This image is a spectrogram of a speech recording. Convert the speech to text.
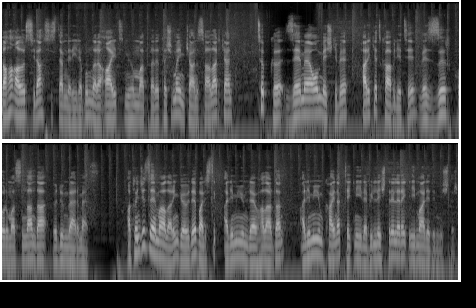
daha ağır silah sistemleriyle bunlara ait mühimmatları taşıma imkanı sağlarken tıpkı ZM-15 gibi hareket kabiliyeti ve zırh korumasından da ödün vermez. Akıncı ZMA'ların gövde balistik alüminyum levhalardan alüminyum kaynak tekniğiyle birleştirilerek imal edilmiştir.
